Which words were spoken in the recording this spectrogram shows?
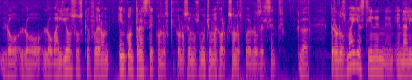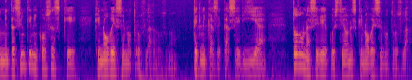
lo, lo, valiosos que fueron en contraste con los que conocemos mucho mejor, que son los pueblos del centro. Claro. Pero los mayas tienen, en, alimentación, tienen cosas que, que no ves en otros lados, ¿no? Técnicas de cacería, toda una serie de cuestiones que no ves en otros lados.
